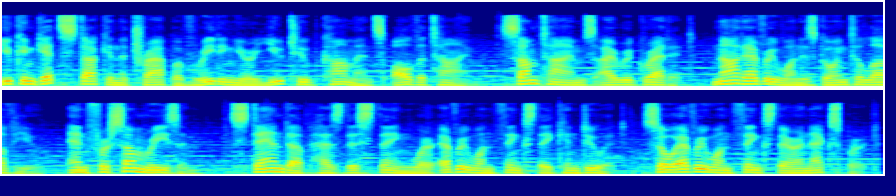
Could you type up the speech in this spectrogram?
You can get stuck in the trap of reading your YouTube comments all the time. Sometimes I regret it. Not everyone is going to love you. And for some reason, stand-up has this thing where everyone thinks they can do it. So everyone thinks they're an expert.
